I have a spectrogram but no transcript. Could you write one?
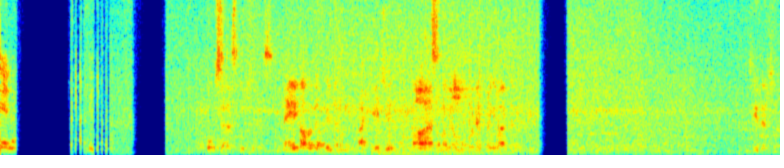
એ ખૂબ સરસ ખૂબ સરસ. અને એ બાબતે અભિનંદન પાઠવીએ છીએ. સમગ્ર મુખોટે પરિવાર તરફથી. જી દર્શક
